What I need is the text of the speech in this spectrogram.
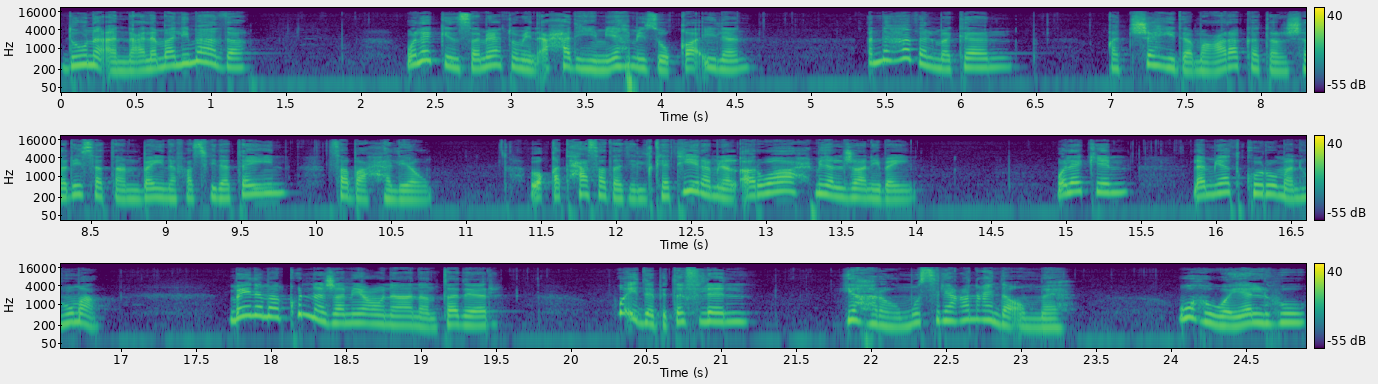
دون أن نعلم لماذا. ولكن سمعت من أحدهم يهمس قائلا أن هذا المكان قد شهد معركة شرسة بين فصيلتين صباح اليوم وقد حصدت الكثير من الأرواح من الجانبين. ولكن لم يذكروا من هما بينما كنا جميعنا ننتظر وإذا بطفل يهرب مسرعا عند أمه وهو يلهو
